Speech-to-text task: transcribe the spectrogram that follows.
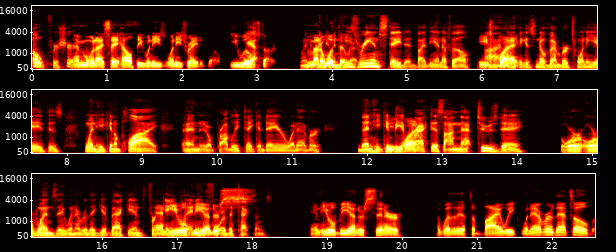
Oh, for sure. And when I say healthy, when he's when he's ready to go, he will yeah. start. When, no matter when, what he's ready. reinstated by the NFL. He's on, playing. I think it's November 28th is when he can apply, and it'll probably take a day or whatever. Then he can he's be playing. at practice on that Tuesday or or Wednesday whenever they get back in for and game planning under, for the Texans. And he will be under center, whether it's a bye week, whenever that's over.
